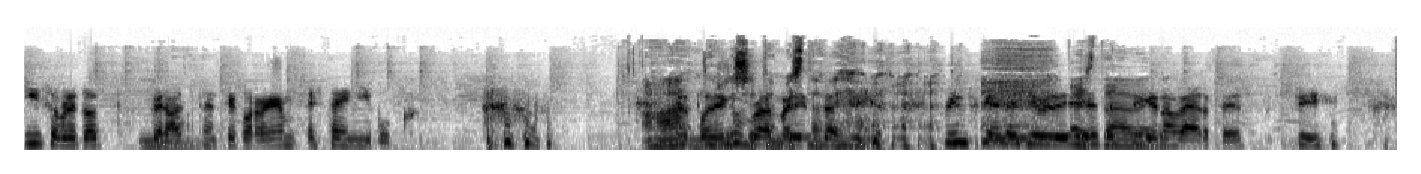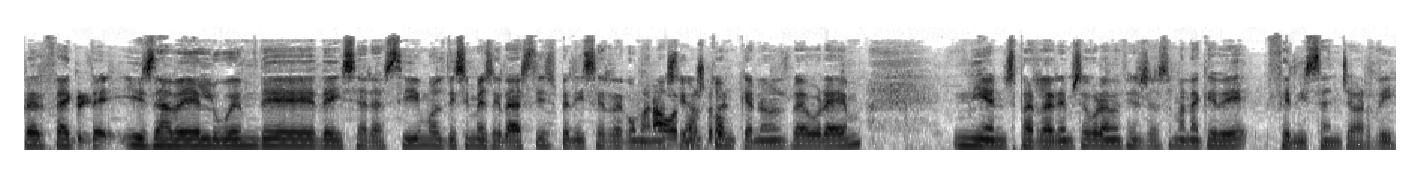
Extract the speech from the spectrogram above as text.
I sobretot, per Molt. als temps que correguem, està en e-book. Ah, el podem doncs comprar per internet fins que les llibreries estiguin obertes. Sí. Perfecte. Isabel, ho hem de deixar així. Moltíssimes gràcies per aquestes recomanacions. Com que no ens veurem ni ens parlarem segurament fins la setmana que ve, feliç Sant Jordi.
